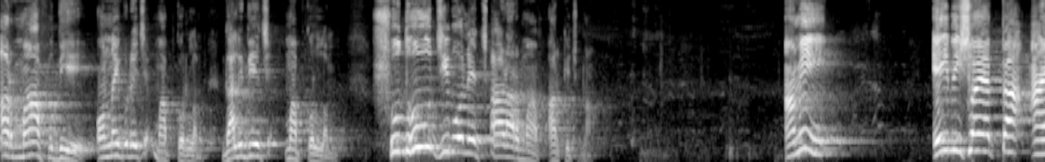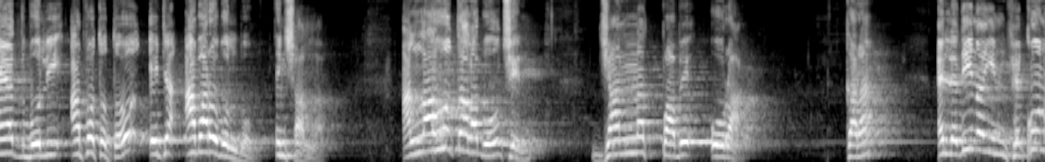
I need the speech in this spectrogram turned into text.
আর মাফ দিয়ে। অন্যায় করেছে, মাফ করলাম। গালি দিয়েছে, মাফ করলাম। শুধু জীবনে ছাড় আর মাফ, আর কিছু না। আমি এই বিষয়ে একটা আয়াত বলি, আপাতত এটা আবারও বলব ইনশাল্লাহ আল্লাহ তালা বলছেন, জান্নাত পাবে ওরা। কারা? الذين ينفقون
